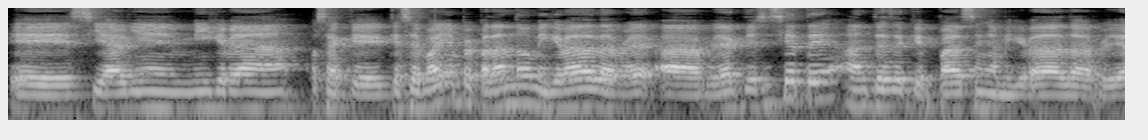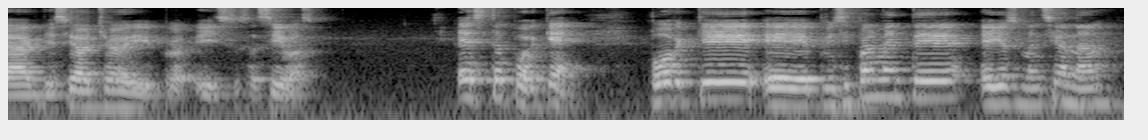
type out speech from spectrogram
eh, si alguien migra, o sea, que, se vayan preparando a migrar a, React 17 antes de que pasen a migrar a la React 18 y, y sucesivos. ¿Esto por qué? Porque eh, principalmente ellos mencionan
